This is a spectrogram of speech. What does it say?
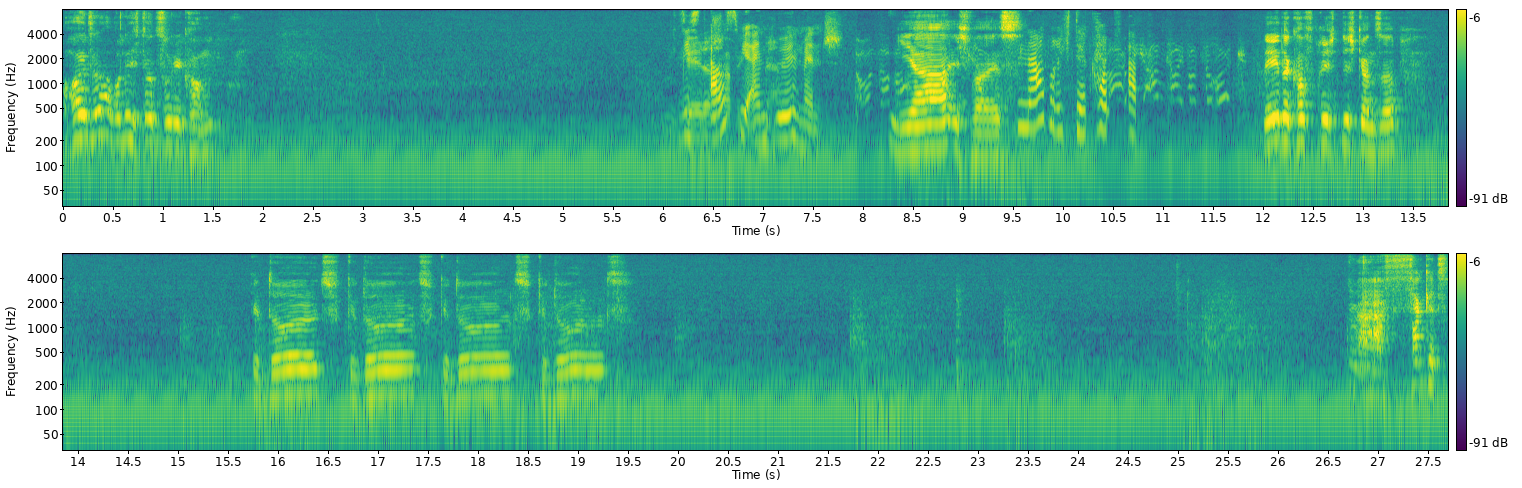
heute aber nicht dazu gekommen. Okay, Siehst aus wie ein. Höhlenmensch. Ja, ich weiß. Na bricht der Kopf ab. Nee, der Kopf bricht nicht ganz ab. Geduld, Geduld, Geduld, Geduld. Ah, fuck it.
